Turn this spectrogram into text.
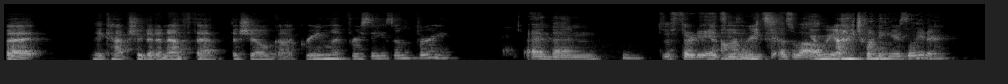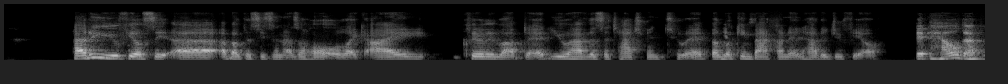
but they captured it enough that the show got greenlit for season three. and then the 38 Yeah, seasons onwards. as well. Here we are 20 years later. How do you feel see, uh, about the season as a whole? Like I clearly loved it. You have this attachment to it, but looking back on it, how did you feel? It held up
